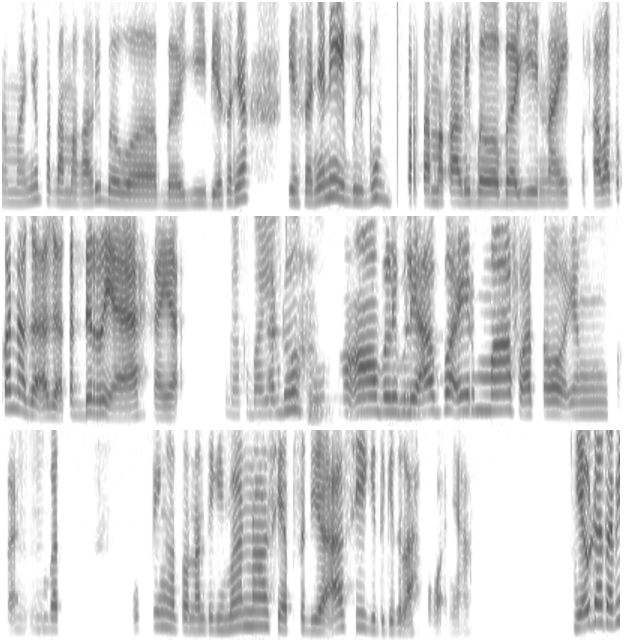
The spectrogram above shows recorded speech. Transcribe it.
Namanya pertama kali bawa bayi. Biasanya biasanya nih ibu-ibu pertama kali bawa bayi naik pesawat tuh kan agak-agak keder ya. Kayak Nggak kebayang tuh aduh aku. oh, beli-beli apa air muff atau yang pakai Mm-mm. obat kuping atau nanti gimana siap sedia ASI gitu-gitulah pokoknya. Ya udah tapi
